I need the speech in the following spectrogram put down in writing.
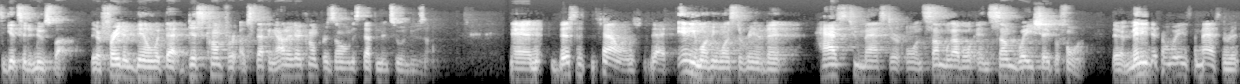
to get to the new spot. They're afraid of dealing with that discomfort of stepping out of their comfort zone and stepping into a new zone. And this is the challenge that anyone who wants to reinvent has to master on some level in some way, shape, or form. There are many different ways to master it,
